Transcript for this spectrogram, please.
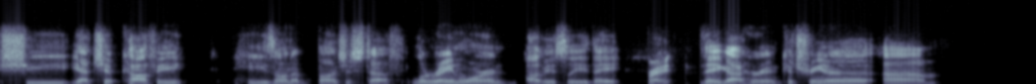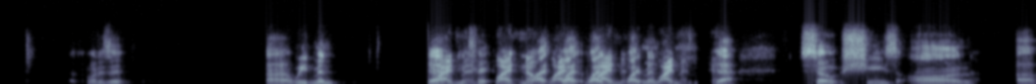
she yeah, Chip Coffey, he's on a bunch of stuff. Lorraine Warren, obviously they Right. they got her in. Katrina um what is it? Uh Weedman? Weidman. Katri- no, Wei- Weidman. Wei- Weidman. Weidman? Weidman. yeah. So she's on a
